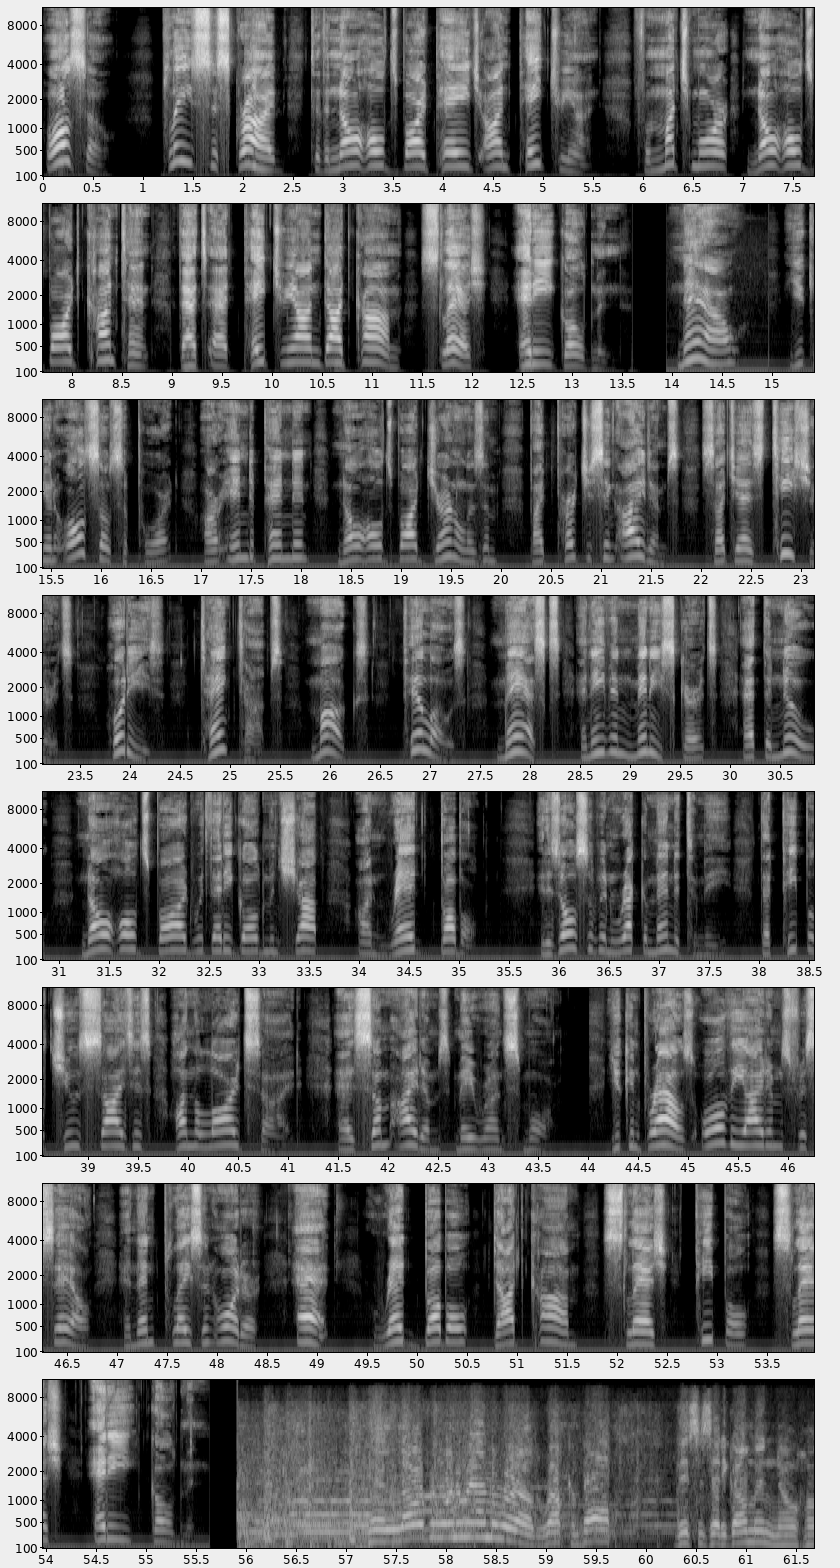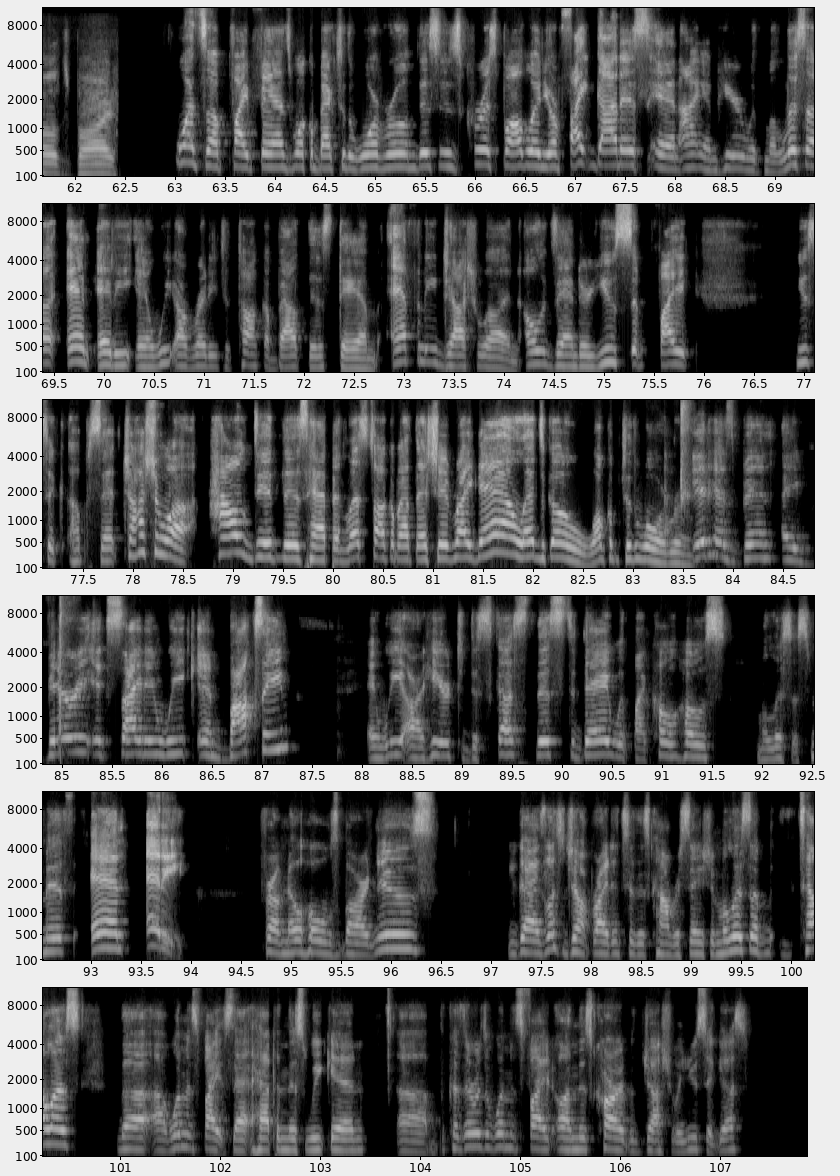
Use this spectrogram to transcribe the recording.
Also, please subscribe to the No Holds Barred page on Patreon for much more No Holds Barred content that's at patreon.com slash Eddie Goldman. Now, you can also support our independent, no holds barred journalism by purchasing items such as t shirts, hoodies, tank tops, mugs, pillows, masks, and even mini skirts at the new No Holds Barred with Eddie Goldman shop on Redbubble. It has also been recommended to me that people choose sizes on the large side, as some items may run small. You can browse all the items for sale and then place an order at redbubble.com slash people slash Eddie Goldman. Hello, everyone around the world. Welcome back. This is Eddie Goldman, No Holds Barred. What's up, fight fans? Welcome back to the War Room. This is Chris Baldwin, your fight goddess, and I am here with Melissa and Eddie, and we are ready to talk about this damn Anthony Joshua and Alexander Usyk fight. Usyk upset Joshua. How did this happen? Let's talk about that shit right now. Let's go. Welcome to the War Room. It has been a very exciting week in boxing, and we are here to discuss this today with my co-host Melissa Smith, and Eddie from No Holds Barred News. You guys, let's jump right into this conversation. Melissa, tell us the uh, women's fights that happened this weekend uh, because there was a women's fight on this card with Joshua Usyk. Yes.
